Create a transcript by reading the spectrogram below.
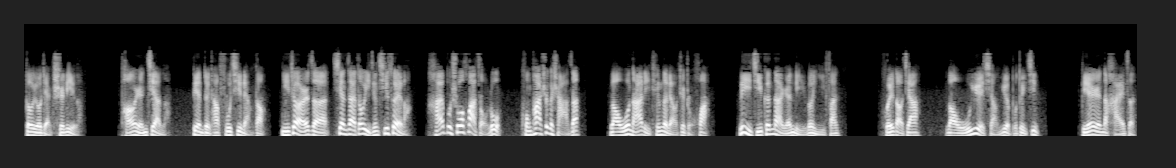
都有点吃力了。旁人见了，便对他夫妻俩道：“你这儿子现在都已经七岁了，还不说话走路，恐怕是个傻子。”老吴哪里听得了这种话，立即跟那人理论一番。回到家，老吴越想越不对劲。别人的孩子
